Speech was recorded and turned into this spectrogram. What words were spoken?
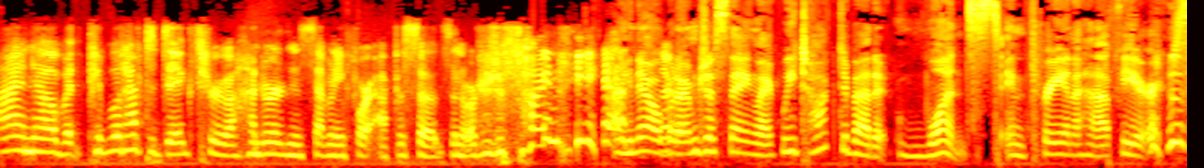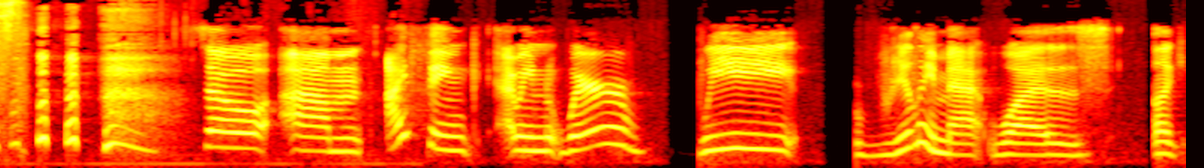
I know, but people would have to dig through 174 episodes in order to find the answer. I know, but I'm just saying, like, we talked about it once in three and a half years. So, um, I think, I mean, where we really met was like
